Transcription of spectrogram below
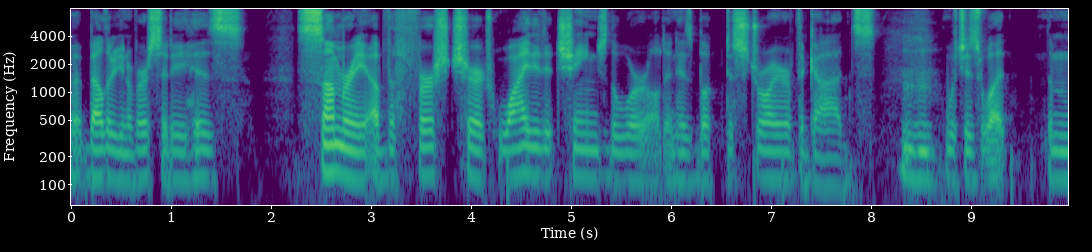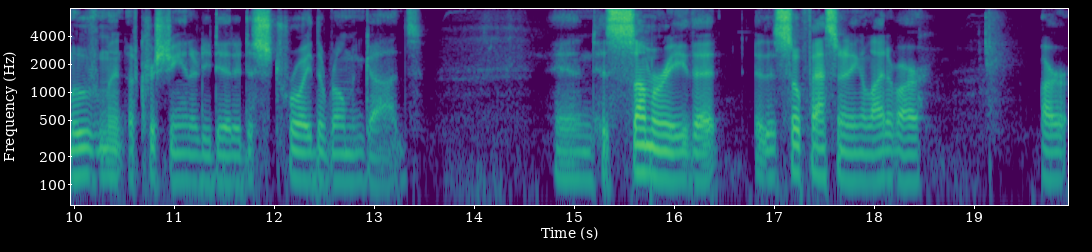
at Bellevue University, his summary of the first church, why did it change the world, in his book Destroyer of the Gods, hmm which is what the movement of Christianity did. It destroyed the Roman gods. And his summary that is so fascinating in light of our our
